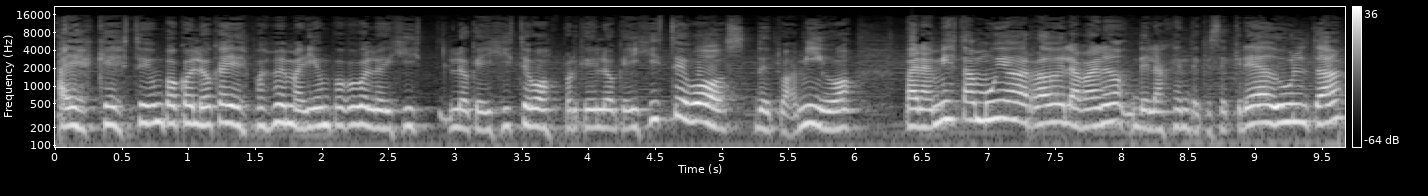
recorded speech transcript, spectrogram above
Ay, es que estoy un poco loca y después me mareé un poco con lo, dijiste, lo que dijiste vos, porque lo que dijiste vos de tu amigo, para mí está muy agarrado de la mano de la gente que se cree adulta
